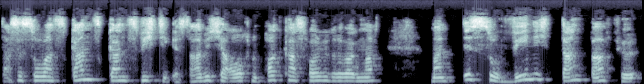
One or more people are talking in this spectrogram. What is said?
Das ist sowas ganz, ganz Wichtiges. Da habe ich ja auch eine Podcast-Folge drüber gemacht. Man ist so wenig dankbar für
